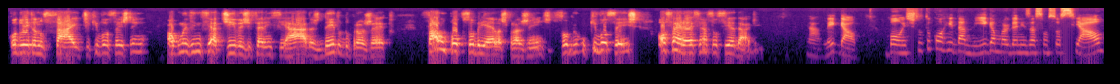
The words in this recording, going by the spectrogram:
quando entra no site, que vocês têm algumas iniciativas diferenciadas dentro do projeto. Fala um pouco sobre elas para a gente, sobre o que vocês oferecem à sociedade. Ah, legal. Bom, o Instituto Corrida Amiga uma organização social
